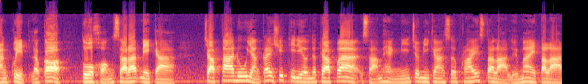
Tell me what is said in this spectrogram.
อังกฤษ แล้วก็ตัวของสหรัฐอเมริกา จับตาดูอย่างใกล้ชิดทีเดียวนะครับว่า 3 แห่งนี้จะมีการเซอร์ไพรส์ตลาดหรือไม่ตลาด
